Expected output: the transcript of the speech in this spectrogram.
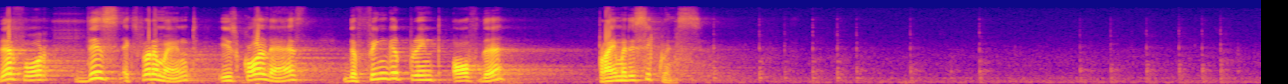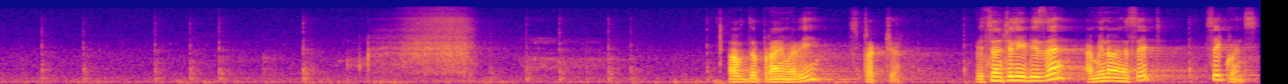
Therefore this experiment is called as the fingerprint of the primary sequence. of the primary structure. Essentially it is a amino acid sequence.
